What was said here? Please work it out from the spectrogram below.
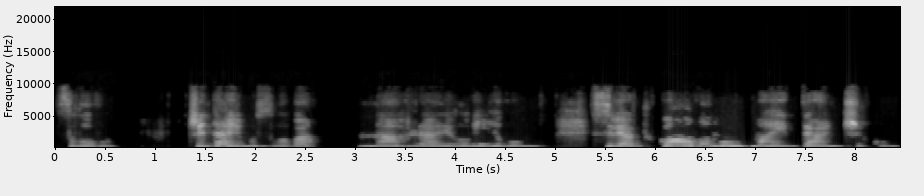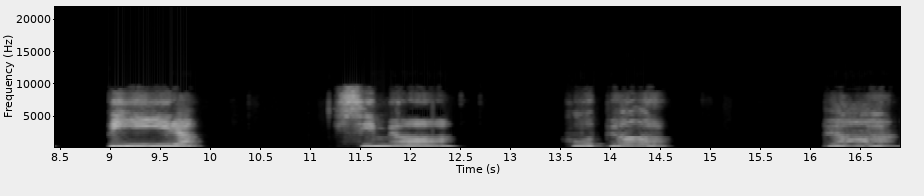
слово. Читаємо слова на грайливому, святковому майданчику. Піря, сім'я, хлопя, п'ять.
